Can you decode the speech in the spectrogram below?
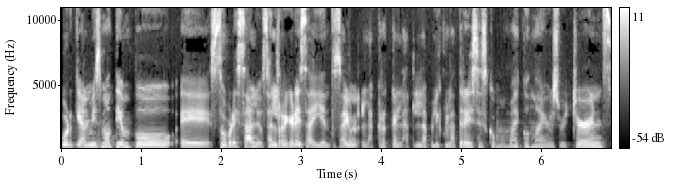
Porque al mismo tiempo eh, sobresale, o sea, él regresa y entonces hay un, la, creo que la, la película 3 es como Michael Myers Returns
